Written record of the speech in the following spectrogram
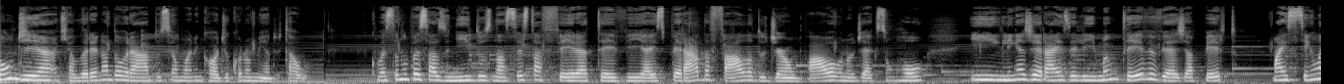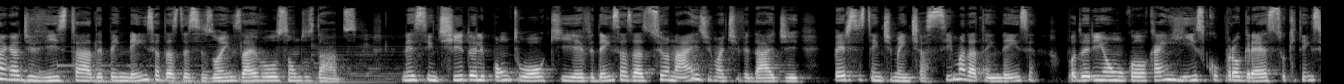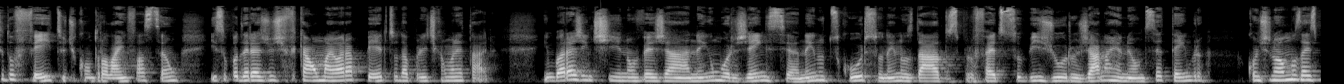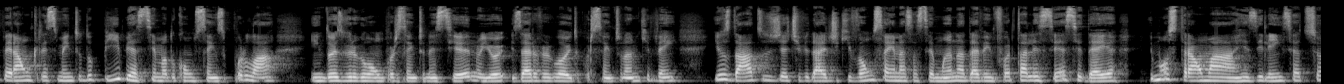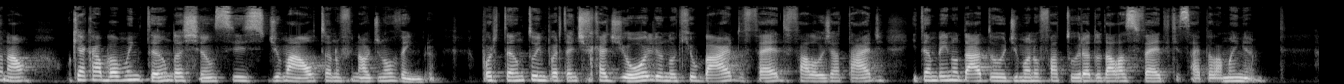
Bom dia, aqui é a Lorena Dourado, seu Morning Call de Economia do Itaú. Começando pelos Estados Unidos, na sexta-feira teve a esperada fala do Jerome Powell no Jackson Hole e, em linhas gerais, ele manteve o viés de aperto, mas sem largar de vista a dependência das decisões da evolução dos dados. Nesse sentido, ele pontuou que evidências adicionais de uma atividade persistentemente acima da tendência poderiam colocar em risco o progresso que tem sido feito de controlar a inflação. Isso poderia justificar um maior aperto da política monetária. Embora a gente não veja nenhuma urgência, nem no discurso, nem nos dados para o Fed subir juros já na reunião de setembro, Continuamos a esperar um crescimento do PIB acima do consenso por lá, em 2,1% nesse ano e 0,8% no ano que vem, e os dados de atividade que vão sair nessa semana devem fortalecer essa ideia e mostrar uma resiliência adicional, o que acaba aumentando as chances de uma alta no final de novembro. Portanto, é importante ficar de olho no que o BAR do Fed fala hoje à tarde e também no dado de manufatura do Dallas Fed que sai pela manhã.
